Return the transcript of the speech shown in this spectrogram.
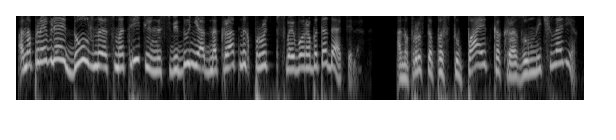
Она проявляет должную осмотрительность ввиду неоднократных просьб своего работодателя. Она просто поступает как разумный человек.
